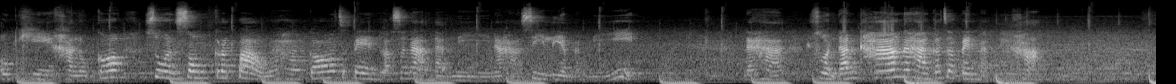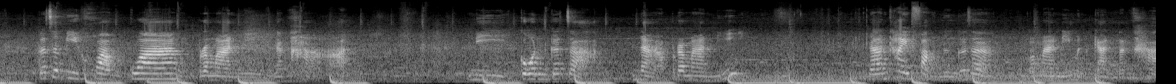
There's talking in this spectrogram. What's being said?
โอเคค่ะ แล้วก็ส่วนทรงกระเป๋านะคะ ก็จะเป็นลักษณะแบบนี้นะคะ สี่เหลี่ยมแบบนี้ นะคะ ส่วนด้านข้างนะคะก็จะเป็นแบบนี้ค่ะ ก็จะมีความกว้างประมาณนี้นะคะ นี่ก้นก็จะหนาประมาณนี้ ด้านใครฝั่งหนึ่งก็จะประมาณนี้เหมือนกันนะคะ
